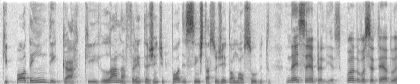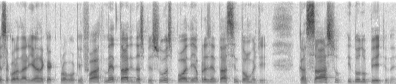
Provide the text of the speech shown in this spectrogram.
que podem indicar que lá na frente a gente pode sim estar sujeito a um mal súbito? Nem sempre, Elias. Quando você tem a doença coronariana, que, é que provoca infarto, metade das pessoas podem apresentar sintomas de cansaço e dor no peito. Né?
